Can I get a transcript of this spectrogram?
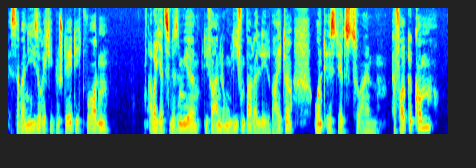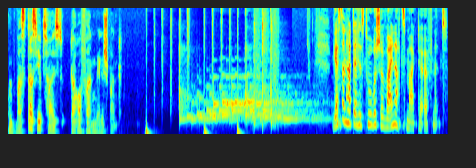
ist aber nie so richtig bestätigt worden. Aber jetzt wissen wir, die Verhandlungen liefen parallel weiter und ist jetzt zu einem Erfolg gekommen. Und was das jetzt heißt, darauf warten wir gespannt. Gestern hat der historische Weihnachtsmarkt eröffnet.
